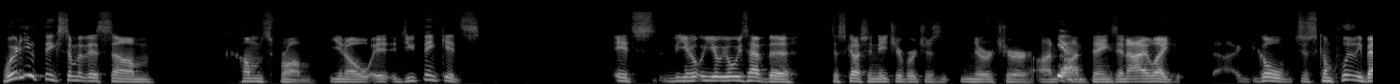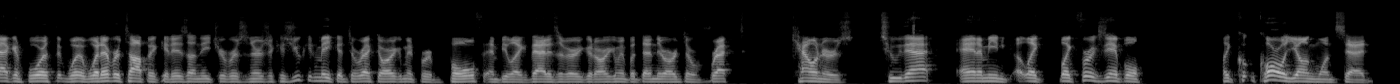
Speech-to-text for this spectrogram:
Where do you think some of this um comes from? You know it, do you think it's it's you know you always have the discussion nature versus nurture on yeah. on things and i like go just completely back and forth, whatever topic it is on nature versus nurture, because you can make a direct argument for both and be like, that is a very good argument. But then there are direct counters to that. And I mean, like, like for example, like Carl Jung once said,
